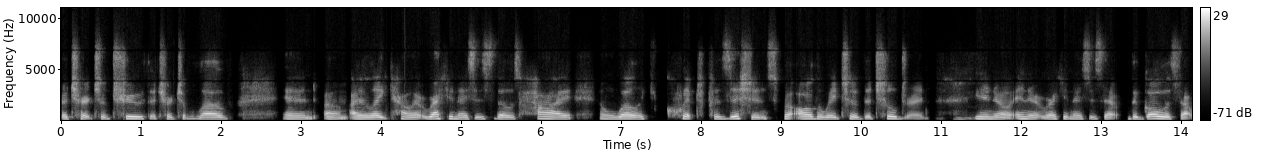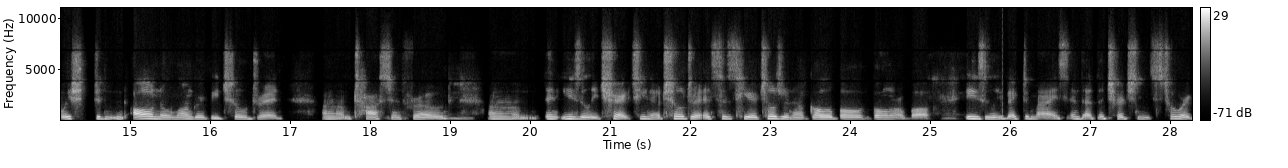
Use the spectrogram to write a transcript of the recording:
a, a, church of truth, a church of love. And um, I like how it recognizes those high and well equipped positions, but all the way to the children, mm-hmm. you know, and it recognizes that the goal is that we should all no longer be children um, tossed and froed mm. um, and easily tricked. You know, children, it says here, children are gullible, vulnerable, mm. easily victimized, and that the church needs to work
